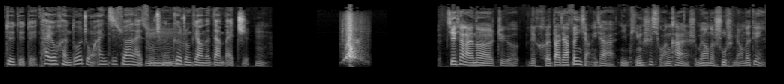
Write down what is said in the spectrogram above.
对对对，它有很多种氨基酸来组成各种各样的蛋白质。嗯，接下来呢，这个和大家分享一下，你平时喜欢看什么样的书，什么样的电影？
